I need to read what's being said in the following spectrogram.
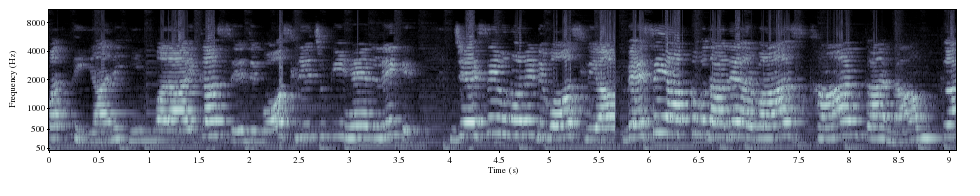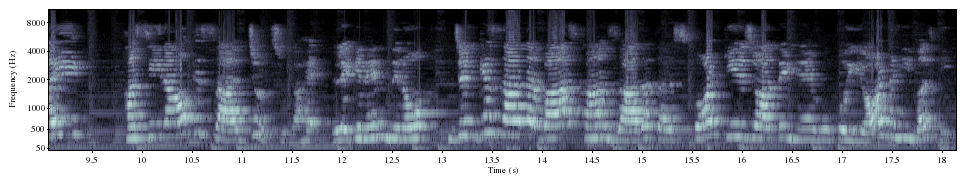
पत्नी, यानी कि मलाइका से डिवोर्स ले चुकी है, लेकिन जैसे उन्होंने डिवोर्स लिया, वैसे ही आपको बता दें, अरबाज खान का नाम कई हसीनाओं के साथ जुड़ चुका है। लेकिन इन दिनों जिनके साथ अरबाज खान ज़्यादातर स्पॉट किए जाते हैं, वो कोई और नहीं, बल्कि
